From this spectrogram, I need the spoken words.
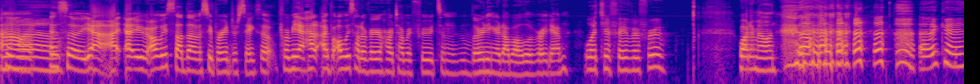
Um, Wow. And so yeah, I, I always thought that was super interesting. So for me, I had I've always had a very hard time with fruits and learning it up all over again. What's your favorite fruit? Watermelon. okay.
